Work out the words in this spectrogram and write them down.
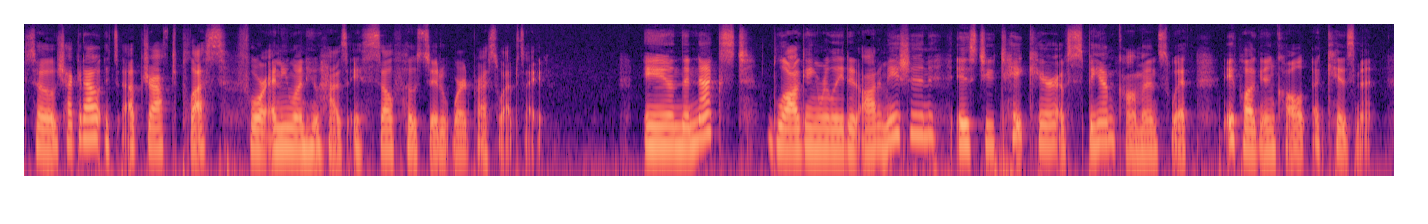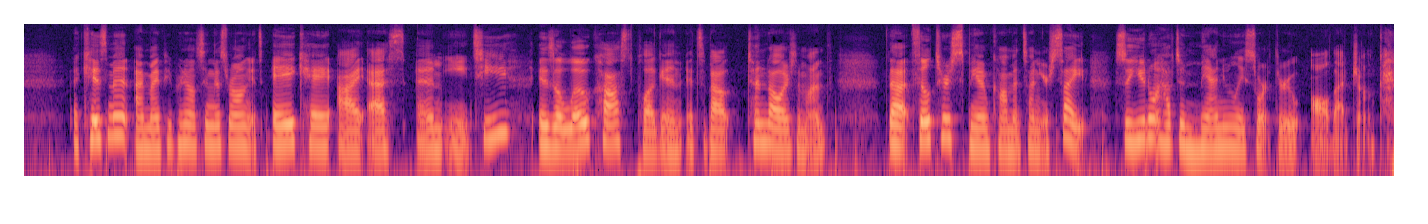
So check it out. It's Updraft Plus for anyone who has a self hosted WordPress website. And the next blogging related automation is to take care of spam comments with a plugin called Akismet. Akismet, I might be pronouncing this wrong, it's A K I S M E T, is a low cost plugin. It's about $10 a month that filters spam comments on your site so you don't have to manually sort through all that junk.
